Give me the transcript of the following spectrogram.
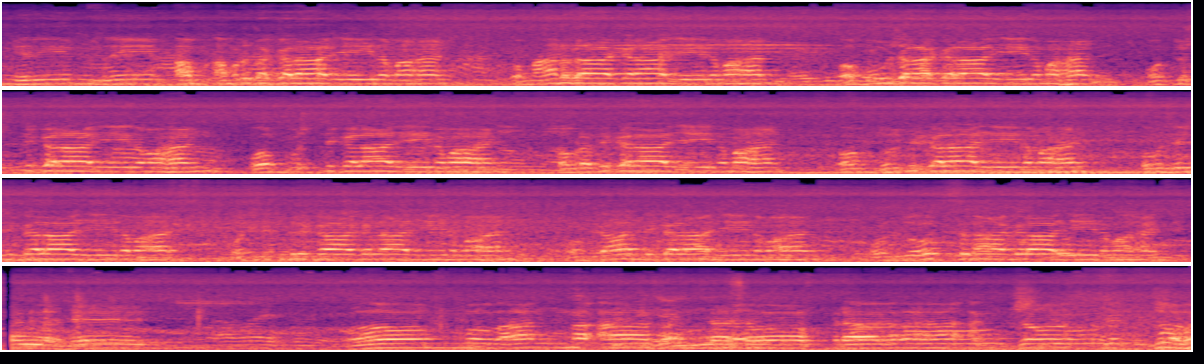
హ్రీం శ్రీం అం అమృతకళాయై నమ ఓం మానదాకళాయై నమ ఓం భూషాకళాయై నమ ఓం తుష్టికళాయై నమ ఓం పుష్టికళాయై నమ ఓం రతికళాయై నమ ఓం ధృతికళాయై నమ ఓం శశికళాయై నమ ఓం చంద్రికాకళాయై నమ ఓం కాంతికళాయై నమ ఓం జ్యోత్సనాకళాయై నమ ఓం వాంగ్మ ఆసన్నసో ప్రాణ అక్షో చక్షుః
